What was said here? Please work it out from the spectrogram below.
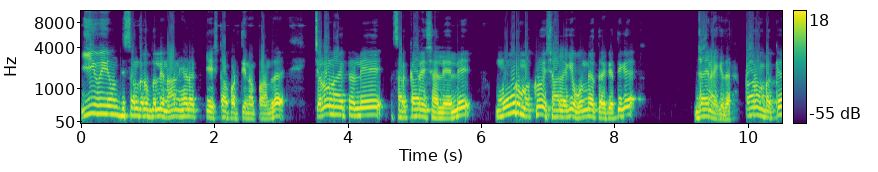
ಈ ಒಂದು ಸಂದರ್ಭದಲ್ಲಿ ನಾನು ಹೇಳಕ್ಕೆ ಇಷ್ಟಪಡ್ತೀನಪ್ಪ ಅಂದ್ರೆ, ಚಲೋ ನಾಯಕನಲ್ಲಿ ಸರ್ಕಾರಿ ಶಾಲೆಯಲ್ಲಿ ಮೂರು ಮಕ್ಕಳು ಶಾಲೆಗೆ ಒಂದನೇ ತರಗತಿಗೆ ಜಾಯ್ನ್ ಆಗಿದ್ದಾರೆ. ಪ್ರಾರಂಭಕ್ಕೆ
